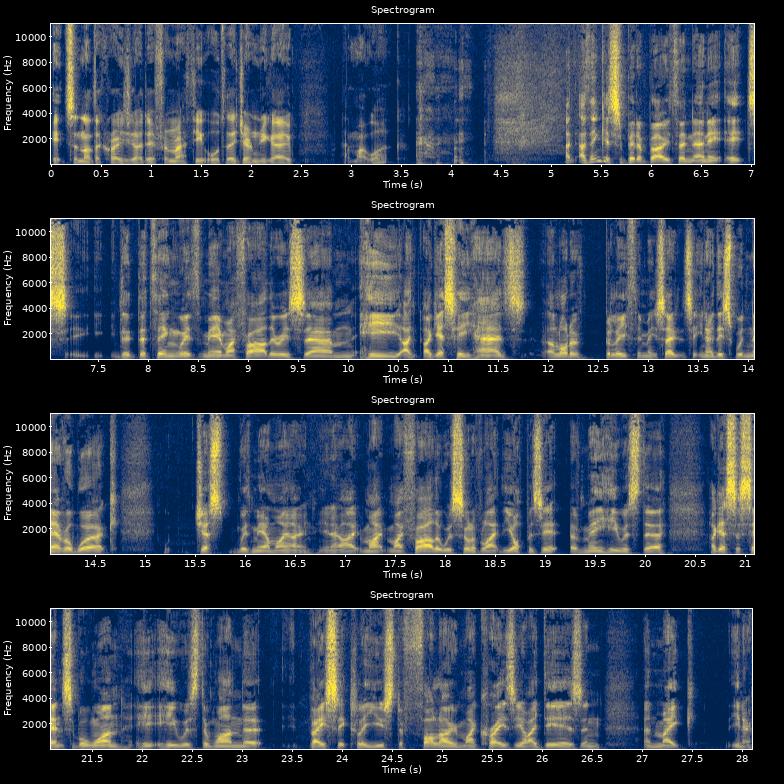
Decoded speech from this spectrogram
"It's another crazy idea from Matthew," or do they generally go, "That might work"? I think it's a bit of both, and and it, it's the the thing with me and my father is um, he I, I, guess he has a lot of belief in me. So, so you know this would never work just with me on my own. You know, I, my my father was sort of like the opposite of me. He was the, I guess, the sensible one. He he was the one that basically used to follow my crazy ideas and and make you know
